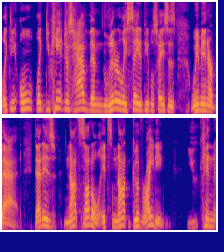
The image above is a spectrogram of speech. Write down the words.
Like the only, like you can't just have them literally say to people's faces, "Women are bad." That is not subtle. It's not good writing. You can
